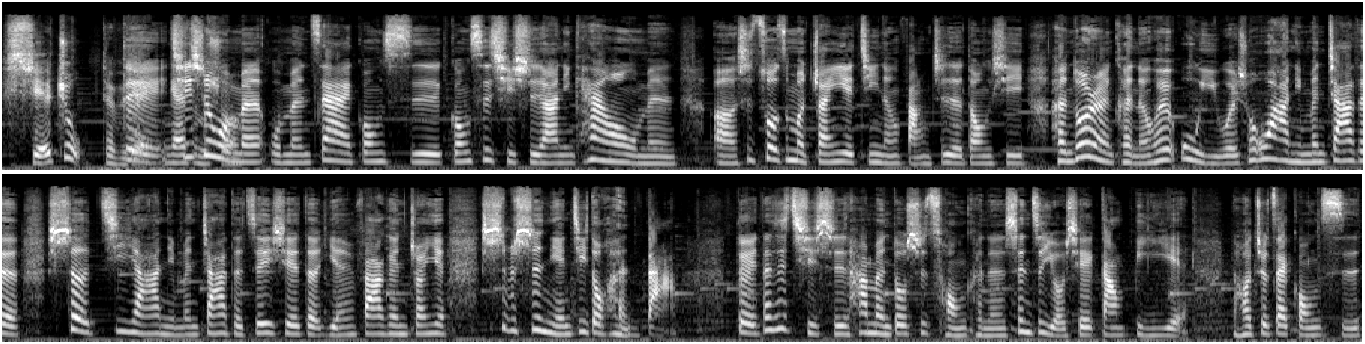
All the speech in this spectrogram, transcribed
协助对不对？对，其实我们我们在公司公司其实啊，你看哦，我们呃是做这么专业机能纺织的东西，很多人可能会误以为说哇，你们家的设计啊，你们家的这些的研发跟专业是不是年纪都很大？对，但是其实他们都是从可能甚至有些刚毕业，然后就在公司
